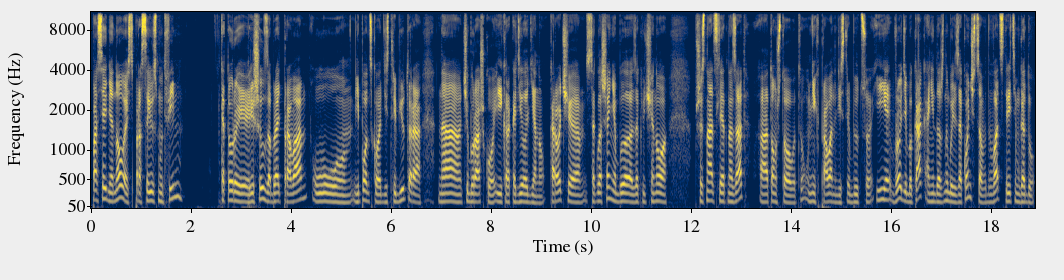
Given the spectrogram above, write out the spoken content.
последняя новость про Союз мультфильм который решил забрать права у японского дистрибьютора на Чебурашку и Крокодила Гену. Короче, соглашение было заключено 16 лет назад, о том, что вот у них права на дистрибуцию, и вроде бы как они должны были закончиться в 23 году.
